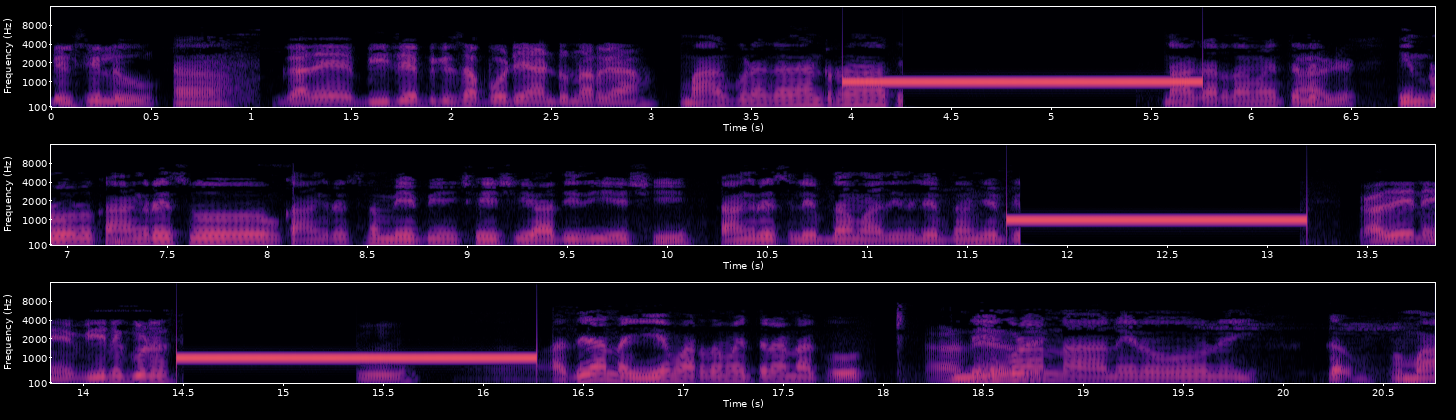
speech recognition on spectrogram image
పిలిచిల్లు. ఆ, గదే బీజేపీకి సపోర్ట్ అంటున్నారుగా. మాకు కూడా కదా అంటున్నా నాకు అర్థమైతలే అదే. ఇన్ని రోజులు కాంగ్రెస్ కాంగ్రెస్లో మేపీ చేసి అది ఇది చేసి కాంగ్రెస్ లేపుదాం అది ఇది లేపుదాం అని చెప్పి అదేనే వీనికి కూడా అదే అన్న ఏం అర్థమైతలే నాకు. నేను కూడా. అన్న నేను మా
